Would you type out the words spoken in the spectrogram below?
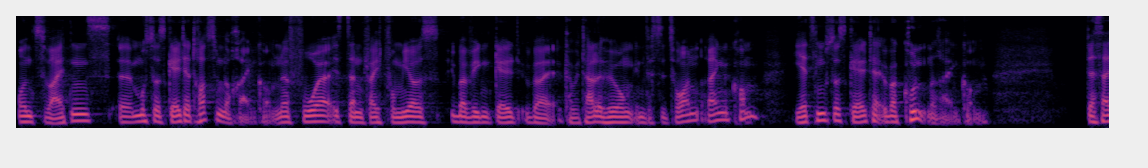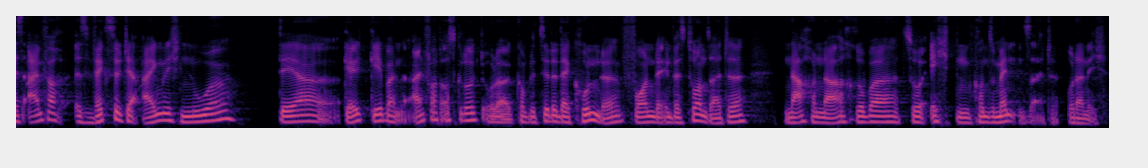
Und zweitens äh, muss das Geld ja trotzdem noch reinkommen. Ne? Vorher ist dann vielleicht von mir aus überwiegend Geld über Kapitalerhöhungen, Investitoren reingekommen. Jetzt muss das Geld ja über Kunden reinkommen. Das heißt einfach, es wechselt ja eigentlich nur der Geldgeber, einfach ausgedrückt, oder komplizierter der Kunde von der Investorenseite nach und nach rüber zur echten Konsumentenseite, oder nicht?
